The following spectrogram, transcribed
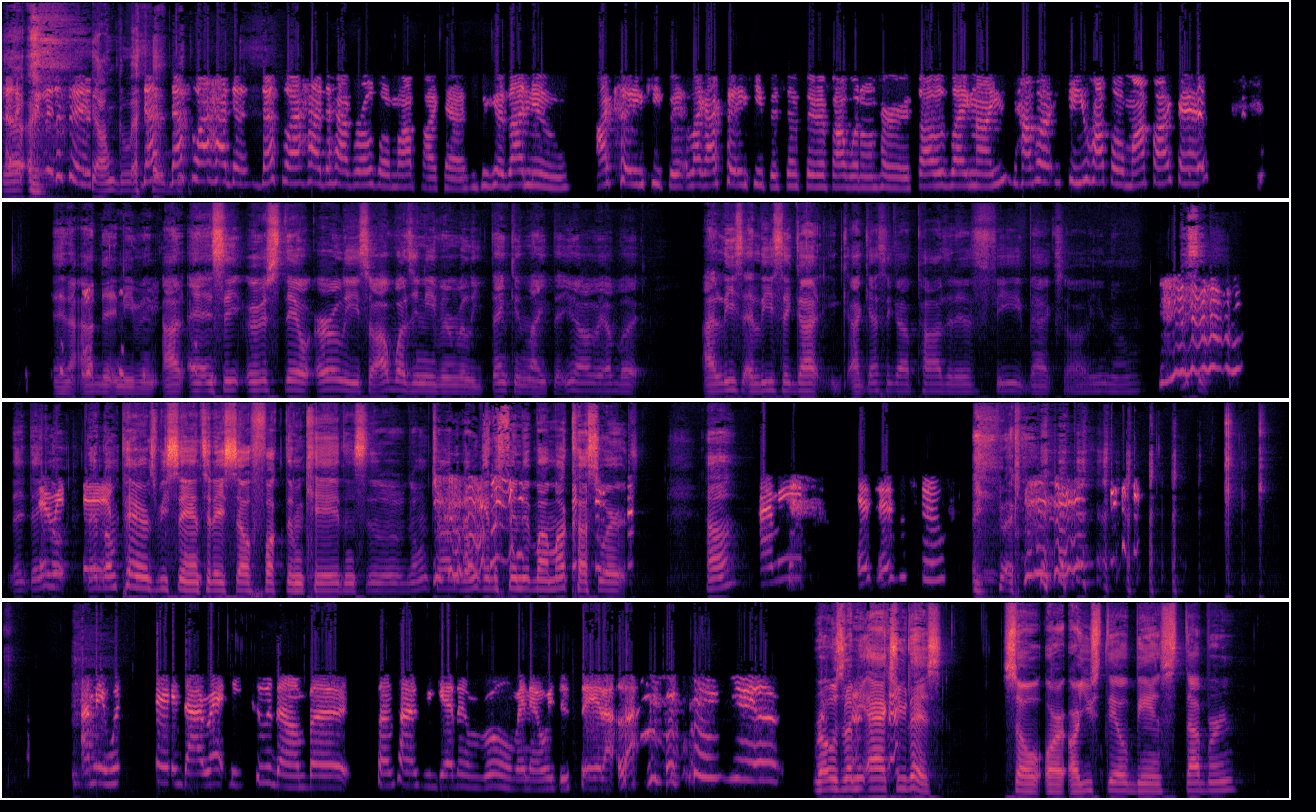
episodes. yeah, I'm glad. That's that's why I had to. That's why I had to have Rose on my podcast because I knew I couldn't keep it. Like I couldn't keep it censored if I went on hers. So I was like, "Nah, you. How about can you hop on my podcast?" and I didn't even. I and see, it was still early, so I wasn't even really thinking like that. You know, what I mean? but at least, at least it got. I guess it got positive feedback. So you know, Listen, they, they, Every know, they day. them parents be saying to they self, "Fuck them kids," and so don't try, to- don't get offended by my cuss words, huh? I mean, it's it's the truth. I mean, we say it directly to them, but sometimes we get in room and then we just say it out loud. yeah. Rose, let me ask you this: so, are are you still being stubborn,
